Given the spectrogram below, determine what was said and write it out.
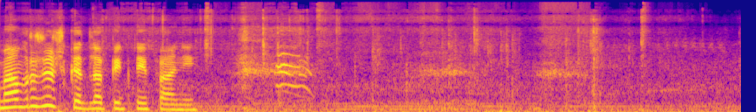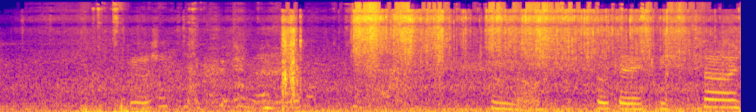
Mam różyczkę dla pięknej pani. No, tutaj jakieś coś.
